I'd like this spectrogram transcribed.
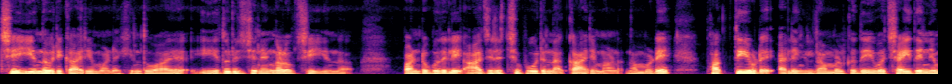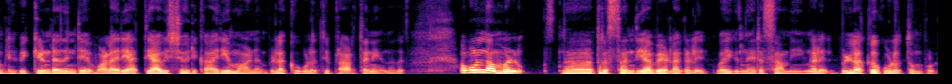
ചെയ്യുന്ന ഒരു കാര്യമാണ് ഹിന്ദുവായ ഏതൊരു ജനങ്ങളും ചെയ്യുന്ന പണ്ടു മുതലേ ആചരിച്ചു പോരുന്ന കാര്യമാണ്. നമ്മുടെ ഭക്തിയുടെ അല്ലെങ്കിൽ നമ്മൾക്ക് ദൈവ ചൈതന്യം ലഭിക്കേണ്ടതിന്റെ വളരെ അത്യാവശ്യ ഒരു കാര്യമാണ് വിളക്ക് കൊളുത്തി പ്രാർത്ഥന എന്നത്. അപ്പോൾ നമ്മൾ വേളകളിൽ വൈകുന്നേര സമയങ്ങളിൽ വിളക്ക് കൊളുത്തുമ്പോൾ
